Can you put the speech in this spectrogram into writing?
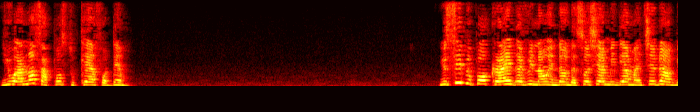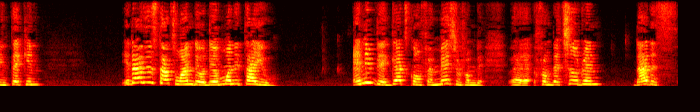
You are not supposed to care for them. You see people crying every now and then on the social media, my children have been taken. It doesn't start one day, they'll monitor you. And if they get confirmation from the uh, from the children, that is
